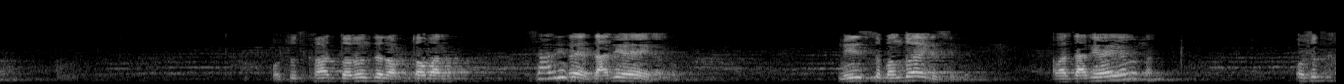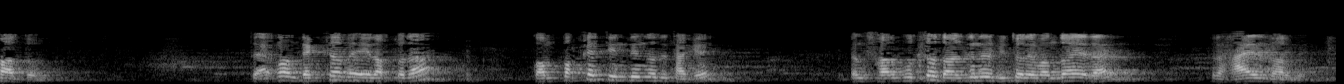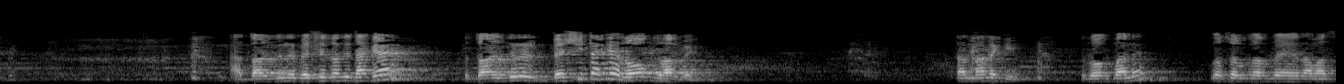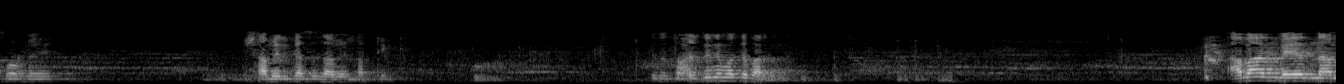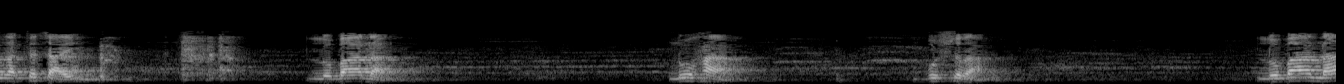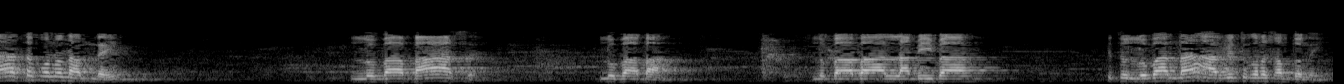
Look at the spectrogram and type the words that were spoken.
ওষুধ খাওয়ার দরুন যে রক্ত আবার জারি হয়ে জারি হয়ে গেল। মিনিস তো বন্ধ হয়ে গেছিল। আবার জারি হয়ে গেল না? ওষুধ খাওয়ার দরুন তো এখন দেখতে হবে এই রক্তটা কমপক্ষে তিন দিন যদি থাকে সর্বোচ্চ দশ দিনের ভিতরে বন্ধ হয়ে যায় হায়েস ধরবে আর দশ দিনের বেশি যদি থাকে, তো দশ দিনের বেশিটাকে রোগ ধরবে। তার মানে কি? রোগ মানে গোসল করবে, নামাজ পড়বে, স্বামীর কাছে যাবে, সব ঠিক। কিন্তু দশ দিনের মধ্যে পারবে না। আমার মেয়ের নাম রাখতে চাই লোবানা। নুহা। বুসরা লোবা না তো কোনো নাম নেই। লোবা বা আছে লুবাবা। লুবাবা, লাবিবা। কিন্তু লোবা না আরবিতে কোনো শব্দ নেই।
